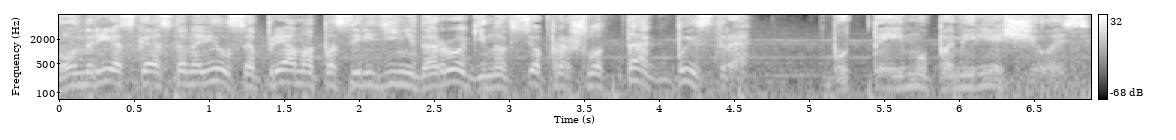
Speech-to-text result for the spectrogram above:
Он резко остановился прямо посередине дороги, но все прошло так быстро, будто ему померещилось.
